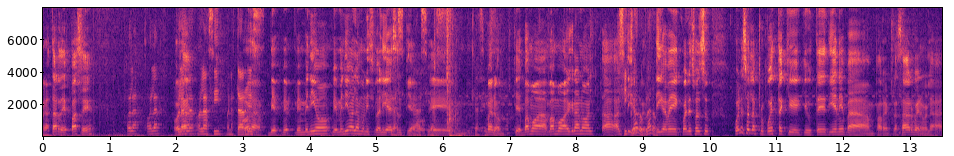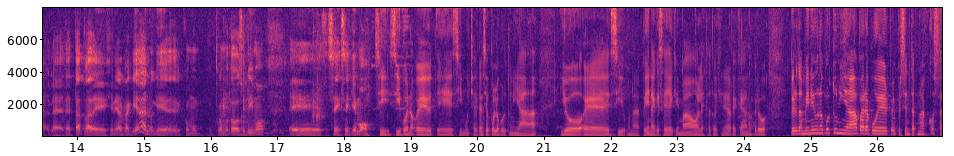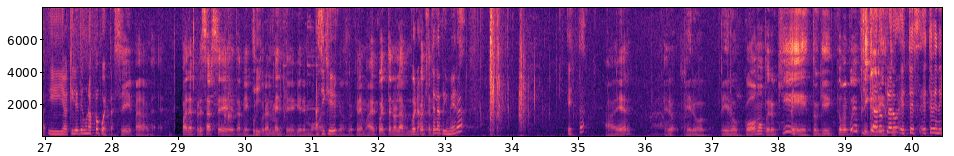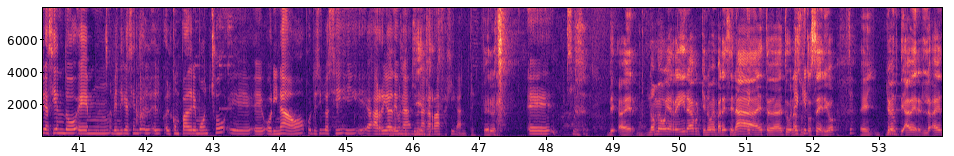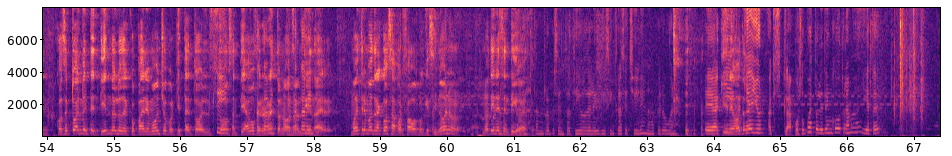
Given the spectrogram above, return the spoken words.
Buenas tardes, pase. Hola, hola. Hola. Hola, sí, buenas tardes. Hola, bien- bien- bienvenido, bienvenido a la Municipalidad Gracias, de Santiago. gracias, Eh, gracias. Bueno, que vamos, a, vamos al grano al, al Sí, tiro, claro, pues. claro. Dígame, ¿cuáles son, sus, ¿cuáles son las propuestas que, que usted tiene para reemplazar bueno, la, la- la estatua de General Baquedano, que como, como todos supimos, eh, se, se quemó? Sí, sí, bueno, eh, eh, sí, muchas gracias por la oportunidad. ¿ah? Yo, sí, una pena que se haya quemado la estatua de General Pecano, pero, pero también es una oportunidad para poder pre- presentar nuevas cosas. Y aquí le tengo unas propuestas. Sí, para, para expresarse también Sí. culturalmente. Queremos, Así que- lo nosotros queremos. A ver, cuéntanos la Bueno, aquí está la cuéntanos. primera. Esta. A ver, pero, pero, pero, ¿cómo? ¿Pero qué es esto? ¿Qué, ¿Cómo me puede Sí, explicar claro, esto? claro. Este, es- este vendría siendo em, vendría siendo el, el- el compadre Moncho eh, eh, orinado, por decirlo así, y, eh, arriba de una, ¿por de una garrafa gigante. Pero, Eh, sí. de- a ver, no me voy a reír ah, porque no me parece nada, esto, esto es un es que- asunto serio. sí, Eh, yo a ver, lo- eh, conceptualmente entiendo lo del compadre Moncho porque está en todo, el, Sí, todo Santiago, pero el resto no, no entiendo. A ver, muéstreme otra cosa, por favor, porque si no, no, no tiene Bueno, sentido no es esto. tan representativo de la idiosincrasia chilena, pero bueno. Eh, aquí, ¿Tiene aquí otra? hay un. aquí- claro, por supuesto, le tengo otra más. Y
